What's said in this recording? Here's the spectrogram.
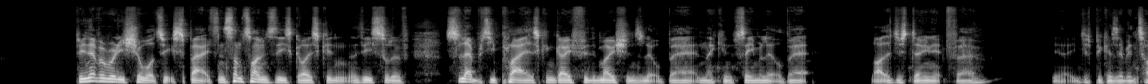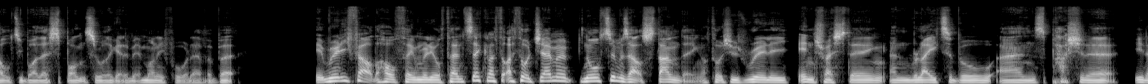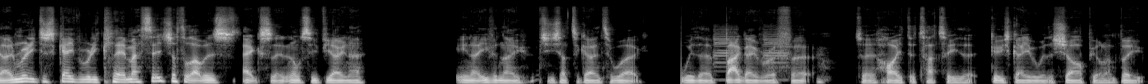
So you're never really sure what to expect. And sometimes these guys can, these sort of celebrity players can go through the motions a little bit, and they can seem a little bit like they're just doing it for you know, just because they've been told to by their sponsor or they get a bit of money for whatever. But it really felt the whole thing really authentic. And I thought I thought Gemma Norton was outstanding. I thought she was really interesting and relatable and passionate, you know, and really just gave a really clear message. I thought that was excellent. And obviously Fiona, you know, even though she's had to go into work with a bag over her foot to hide the tattoo that Goose gave her with a sharpie on her boot.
